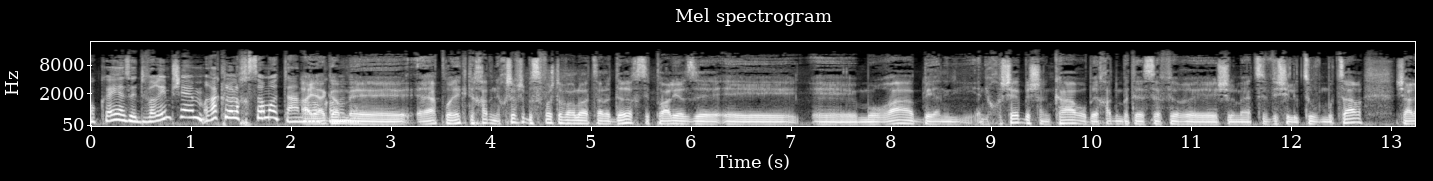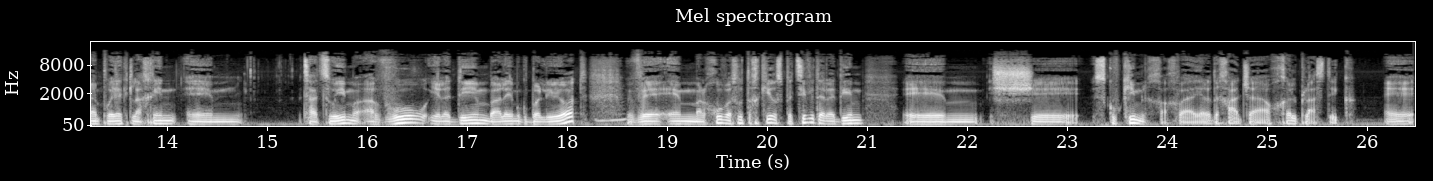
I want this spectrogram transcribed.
אוקיי? אז זה דברים שהם רק לא לחסום אותם. היה גם, הזה. אה, היה פרויקט אחד, אני חושב שבסופו של דבר לא יצא לדרך, סיפרה לי על זה אה, אה, מורה, ב, אני, אני חושב בשנקר או באחד מבתי הספר אה, של מעצב ושל עיצוב מוצר, שהיה להם פרויקט להכין אה, צעצועים עבור ילדים בעלי מוגבלויות, והם הלכו ועשו תחקיר ספציפית על ילדים אה, שזקוקים לכך, והיה ילד אחד שהיה אוכל פלסטיק. אה,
